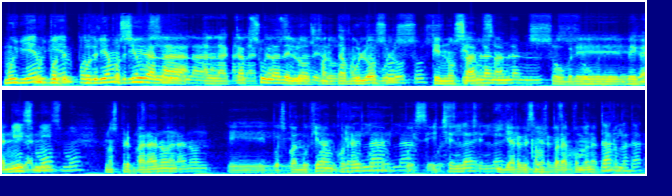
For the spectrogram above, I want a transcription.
Muy bien, podríamos, ir a la, cápsula, de los, fantabulosos, que nos, hablan, sobre, veganismo. Nos prepararon, eh, eh, pues cuando pues quieran correrla, pues, pues échenla, y ya regresamos, para comentarla.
